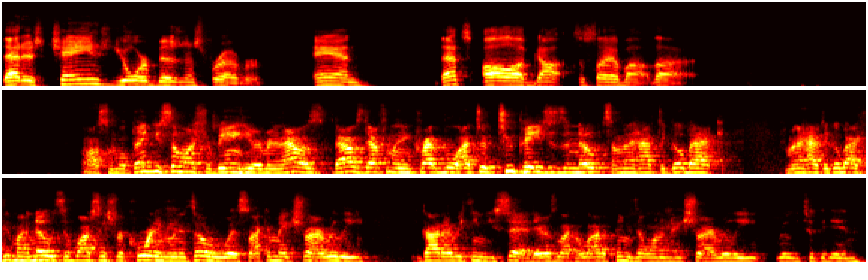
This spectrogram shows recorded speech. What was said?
that has changed your business forever. And that's all I've got to say about that. Awesome. Well, thank you so much for being here, man. That was that was definitely incredible. I took two pages of notes. I'm gonna have to go back. I'm gonna have to go back through my notes and watch this recording when it's over with, so I can make sure I really got everything you said. There's like a lot of things I want to make sure I really, really took it in.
